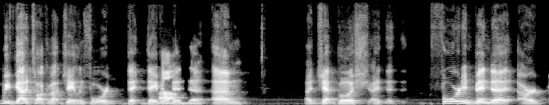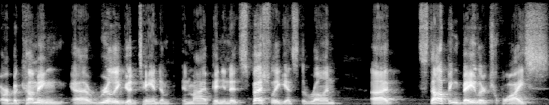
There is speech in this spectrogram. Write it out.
we've got to talk about Jaylan Ford, D- David oh. Gbenda, um, uh, Jett Bush. I, Ford and Gbenda are are becoming a really good tandem, in my opinion, especially against the run. Uh, stopping Baylor twice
